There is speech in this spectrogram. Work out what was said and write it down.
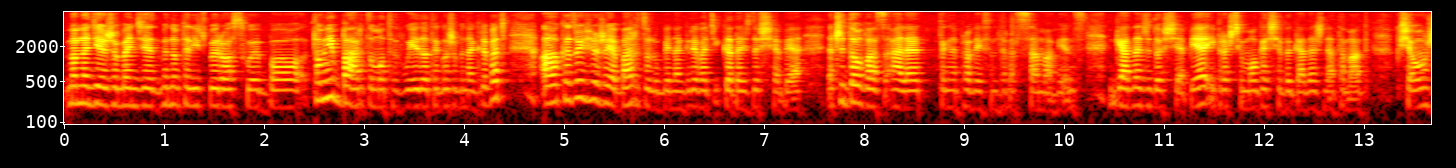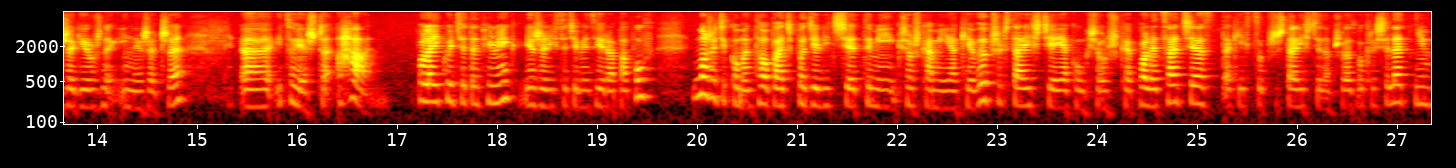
Mam nadzieję, że będzie, będą te liczby rosły, bo to mnie bardzo motywuje do tego, żeby nagrywać, a okazuje się, że ja bardzo lubię nagrywać i gadać do siebie, znaczy do Was, ale tak naprawdę jestem teraz sama, więc gadać do siebie i wreszcie mogę się wygadać na temat książek i różnych innych rzeczy. E, I co jeszcze? Aha, Polajkujcie ten filmik, jeżeli chcecie więcej rapapów. Możecie komentować, podzielić się tymi książkami, jakie Wy przeczytaliście, jaką książkę polecacie z takich, co przeczytaliście na przykład w okresie letnim.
